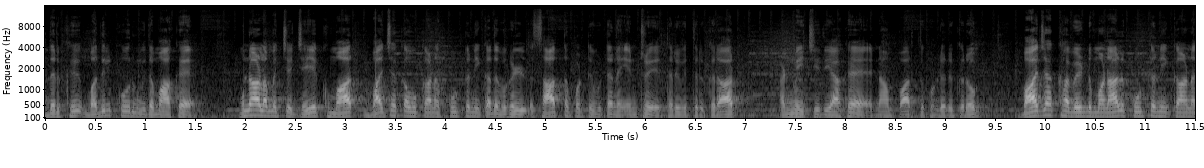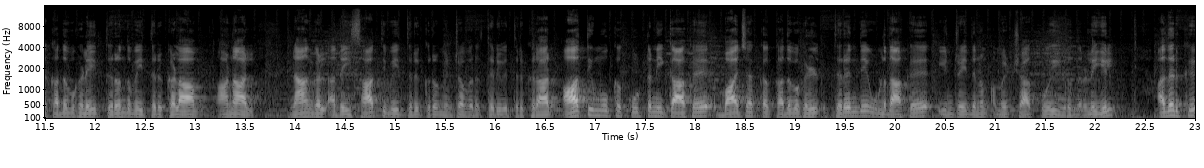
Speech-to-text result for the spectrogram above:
அதற்கு பதில் கூறும் விதமாக முன்னாள் அமைச்சர் ஜெயக்குமார் பாஜகவுக்கான கூட்டணி கதவுகள் சாத்தப்பட்டு விட்டன என்று தெரிவித்திருக்கிறார். அண்மை செய்தியாக நாம் பார்த்து கொண்டிருக்கிறோம். பாஜக வேண்டுமானால் கூட்டணிக்கான கதவுகளை திறந்து வைத்திருக்கலாம். ஆனால் நாங்கள் அதை சாத்தி வைத்திருக்கிறோம் என்று அவர் தெரிவித்திருக்கிறார். அதிமுக கூட்டணிக்காக பாஜக கதவுகள் திறந்தே உள்ளதாக இன்றைய தினம் அமித்ஷா கூறியிருந்த நிலையில் அதற்கு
